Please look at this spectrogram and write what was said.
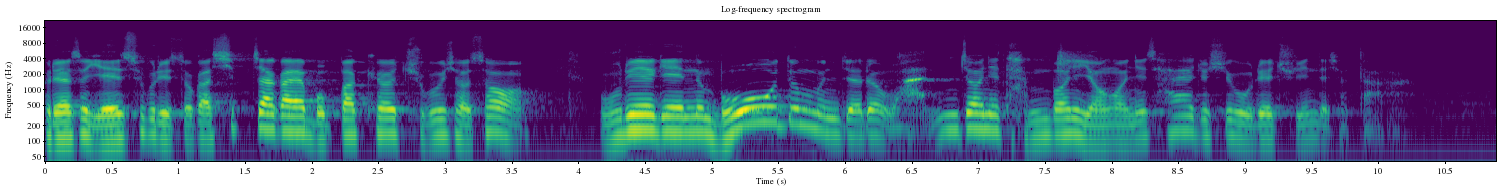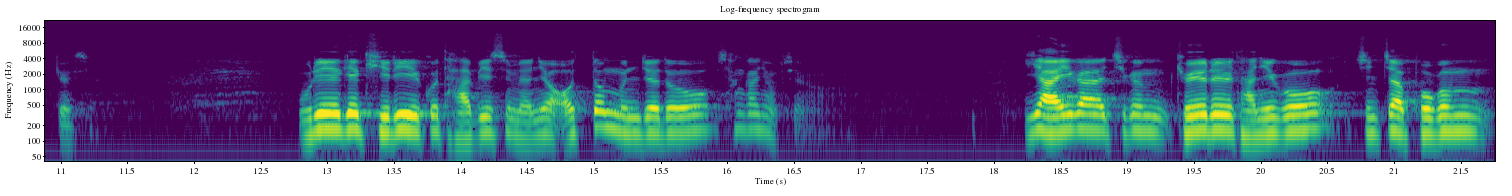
그래서 예수 그리스도가 십자가에 못 박혀 죽으셔서 우리에게 있는 모든 문제를 완전히 단번에 영원히 사해 주시고 우리의 주인 되셨다. 그랬어요. 우리에게 길이 있고 답이 있으면요 어떤 문제도 상관이 없어요. 이 아이가 지금 교회를 다니고 진짜 복음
